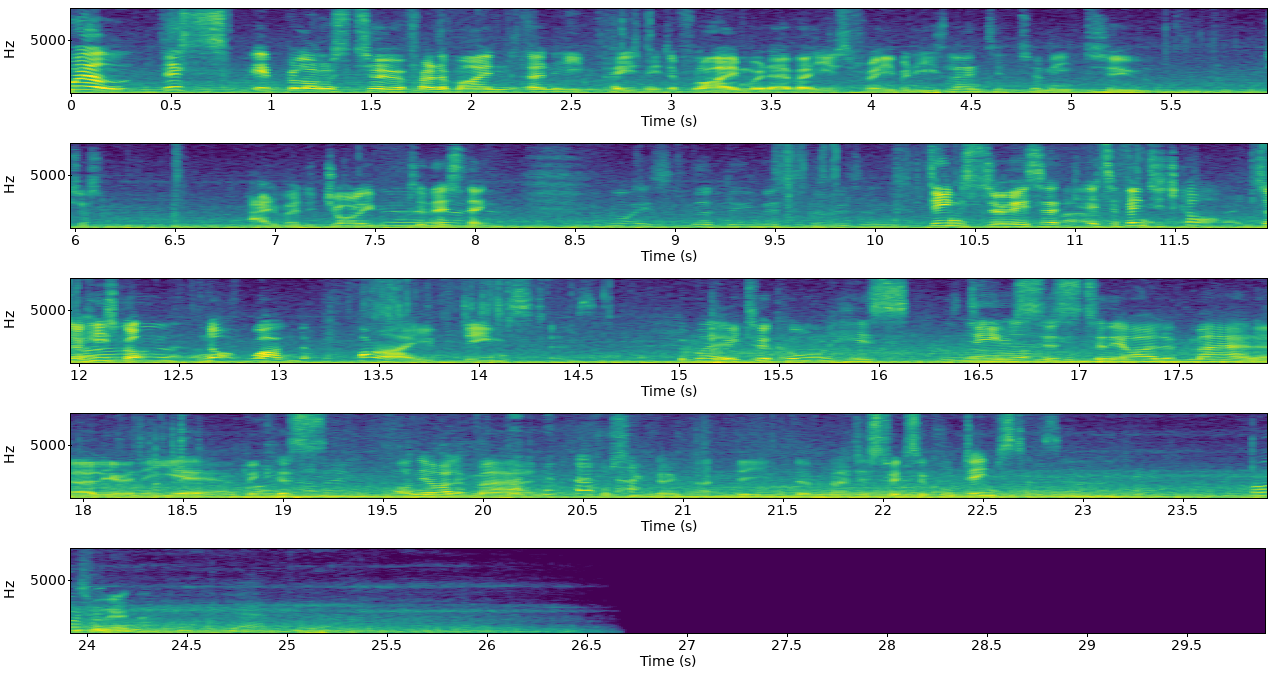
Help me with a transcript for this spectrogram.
well, this it belongs to a friend of mine, and he pays me to fly him whenever he's free. But he's lent it to me to just add a bit of jolly Yeah, to this yeah. thing. What is the Deemster? Is it? Deemster is a it's a vintage car, so he's got ah. not one but five Deemsters. We took all his Deemsters to the Isle of Man earlier in the year because on the Isle of Man, of course you know that the, the magistrates are called Deemsters. Oh, So we went.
